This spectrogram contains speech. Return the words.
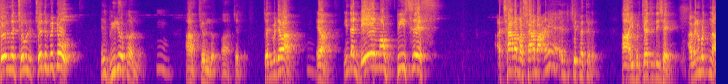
చెవుల మీద చెవులు చేతులు పెట్టు. ఇది వీడియో కాల్ చెవుల్లో చేతులు. చేతులు పెట్టావా? In the name of pieces. అచారబ శరబ అని చెప్పేస్తాడు. ఆ ఇప్పుడు చేతులు తీసేయి. ఆ వినపడుతుందా?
